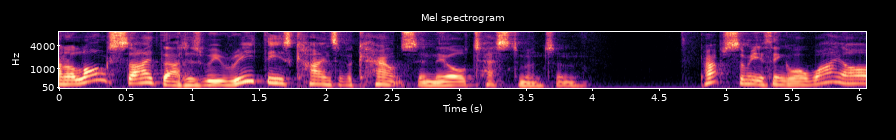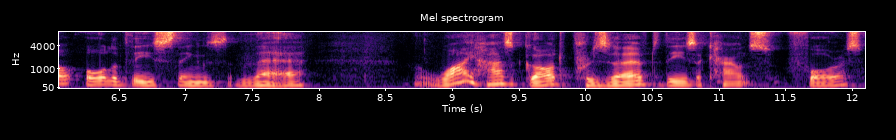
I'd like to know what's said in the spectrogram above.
And alongside that, as we read these kinds of accounts in the Old Testament, and perhaps some of you think, well, why are all of these things there? Why has God preserved these accounts for us?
